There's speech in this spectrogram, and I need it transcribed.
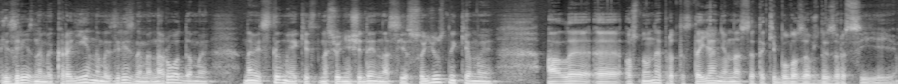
І з різними країнами, з різними народами, навіть з тими, які на сьогоднішній день у нас є союзниками. Але е, основне протистояння в нас все-таки було завжди з Росією.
